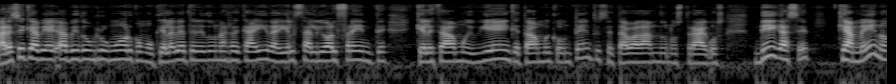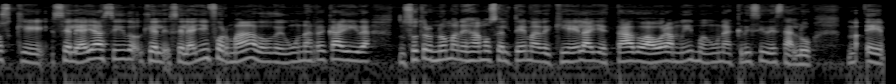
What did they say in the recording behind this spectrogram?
Parece que había habido un rumor como que él había tenido una recaída y él salió al frente, que él estaba muy bien, que estaba muy contento y se estaba dando unos tragos. Dígase que a menos que se le haya sido, que se le haya informado de una recaída, nosotros no manejamos el tema de que él haya estado ahora mismo en una crisis de salud eh,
